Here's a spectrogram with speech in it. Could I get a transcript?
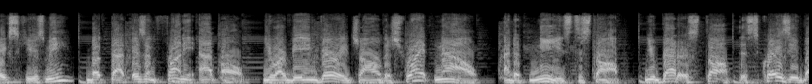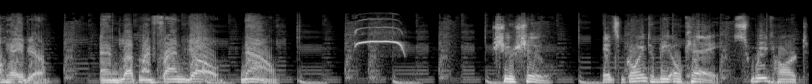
Excuse me, but that isn't funny at all. You are being very childish right now, and it needs to stop. You better stop this crazy behavior. And let my friend go, now. Shoo shoo. It's going to be okay, sweetheart.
